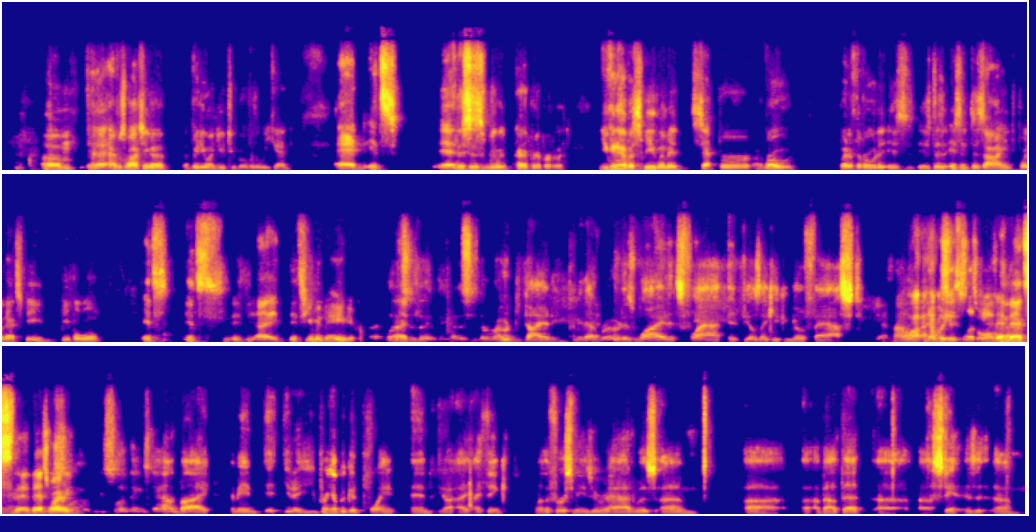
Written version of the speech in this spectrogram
um, and I, I was watching a, a video on YouTube over the weekend, and it's, and this is really kind of put it perfectly. You can have a speed limit set for a road, but if the road is is isn't designed for that speed, people will. It's it's it's, I, it's human behavior. Well, this is the, you know, this is the road dieting. I mean, that road is wide, it's flat, it feels like you can go fast. Yeah, Not a lot of Nobody's houses. Looking. And that's that's You why slow- things down by, I mean, it, you know, you bring up a good point, and, you know, I, I think one of the first meetings we ever had was um, uh, about that uh, uh, stand, is it um,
